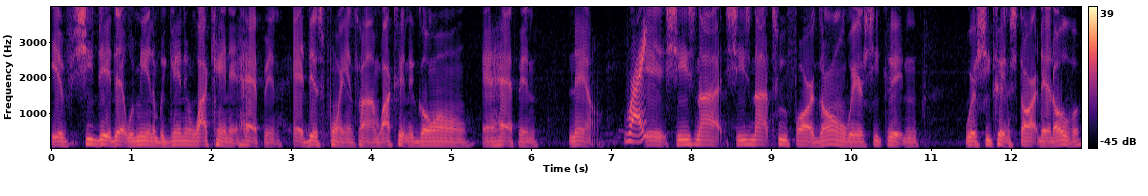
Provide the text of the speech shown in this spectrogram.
if she did that with me in the beginning, why can't it happen at this point in time? Why couldn't it go on and happen now? Right. It, she's not she's not too far gone where she couldn't where she couldn't start that over.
